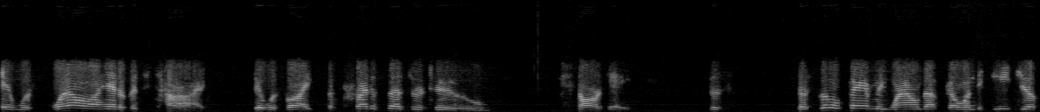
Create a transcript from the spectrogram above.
It was well ahead of its time. It was like the predecessor to Stargate. This this little family wound up going to Egypt.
